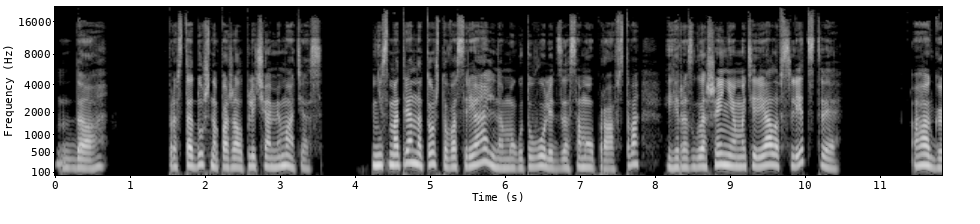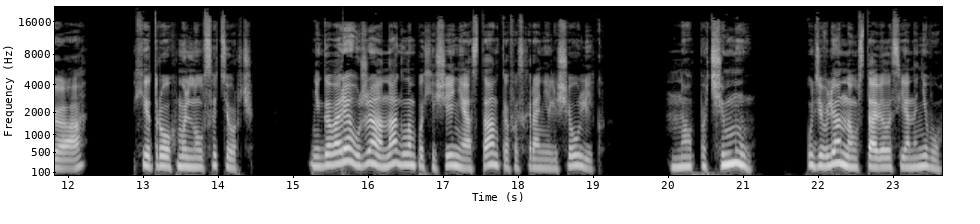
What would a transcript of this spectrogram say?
Да, Простодушно пожал плечами Матиас. Несмотря на то, что вас реально могут уволить за самоуправство и разглашение материалов следствия? Ага, хитро ухмыльнулся Тёрч. Не говоря уже о наглом похищении останков из хранилища улик. Но почему? Удивленно уставилась я на него.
